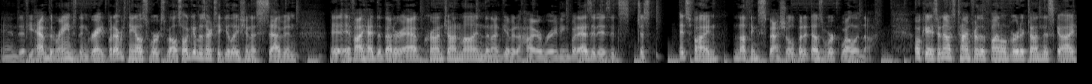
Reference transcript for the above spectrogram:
And if you have the range, then great. But everything else works well. So I'll give his articulation a 7. If I had the better ab crunch on mine, then I'd give it a higher rating. But as it is, it's just, it's fine. Nothing special, but it does work well enough. Okay, so now it's time for the final verdict on this guy.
